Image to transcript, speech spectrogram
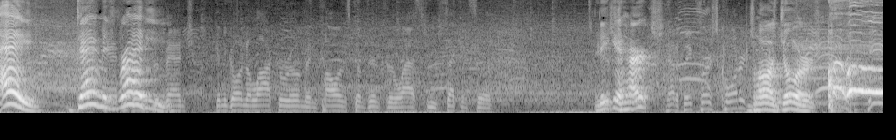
Hey, Dame is ready. Gonna go in the locker room, and Collins comes in for the last few seconds here. Did he get hurt? Had a big first quarter. Paul George. He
